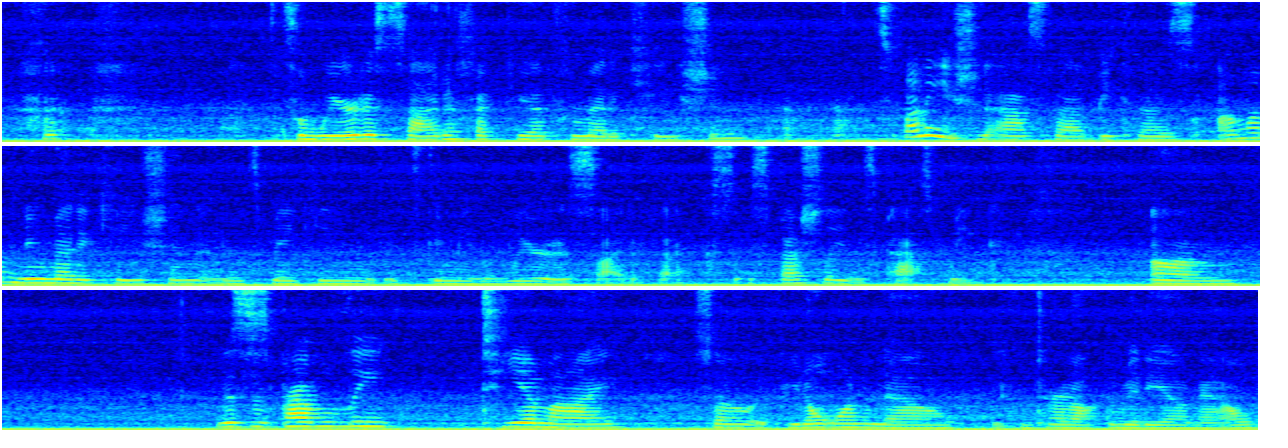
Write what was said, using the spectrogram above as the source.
it's the weirdest side effect you had from medication. It's funny you should ask that because I'm on new medication and it's making it's giving me the weirdest side effects, especially this past week. Um, this is probably TMI, so if you don't want to know, you can turn off the video now.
